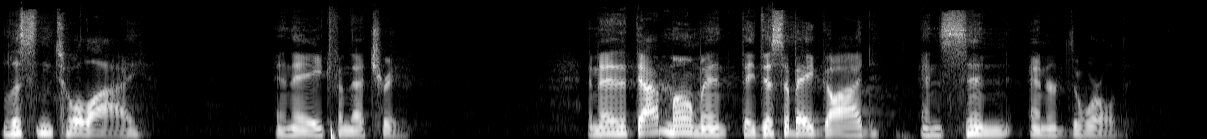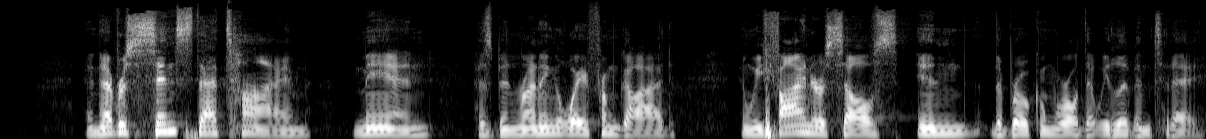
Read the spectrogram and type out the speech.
listened to a lie, and they ate from that tree. And then at that moment, they disobeyed God, and sin entered the world. And ever since that time, man has been running away from God, and we find ourselves in the broken world that we live in today.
